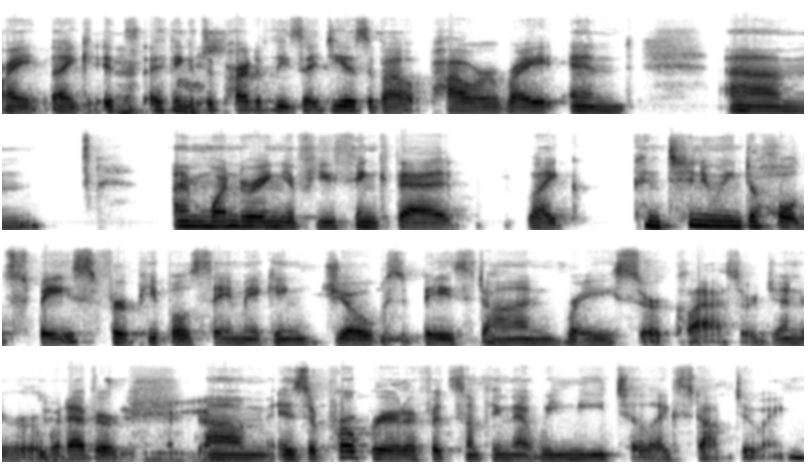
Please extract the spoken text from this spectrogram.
right? Like it's. Yeah, I think it's a part of these ideas about power, right? And um, I'm wondering if you think that like continuing to hold space for people say making jokes mm. based on race or class or gender or whatever um, is appropriate or if it's something that we need to like stop doing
